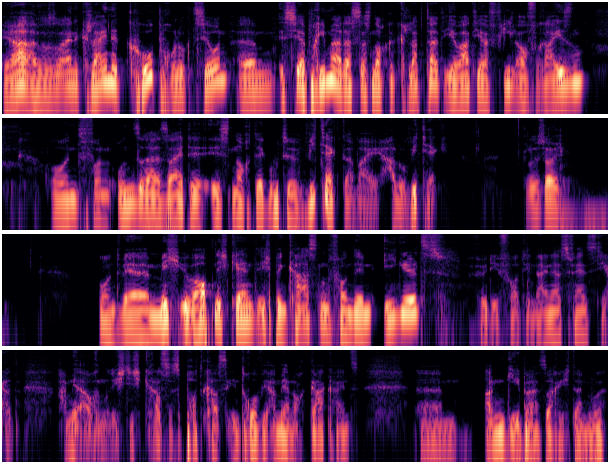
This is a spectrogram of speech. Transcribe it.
Ja, also so eine kleine Co-Produktion. Ähm, ist ja prima, dass das noch geklappt hat. Ihr wart ja viel auf Reisen. Und von unserer Seite ist noch der gute Vitek dabei. Hallo Vitek. Grüß euch. Und wer mich überhaupt nicht kennt, ich bin Carsten von den Eagles. Für die 49ers-Fans, die hat, haben ja auch ein richtig krasses Podcast-Intro. Wir haben ja noch gar keins. Ähm, Angeber, sag ich da nur.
